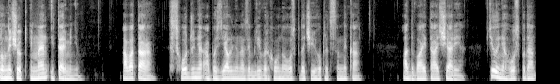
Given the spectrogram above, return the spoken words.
Словничок імен і термінів. Аватара сходження або з'явлення на землі Верховного Господа чи його представника. Адвайта Ачар'я втілення Господа.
